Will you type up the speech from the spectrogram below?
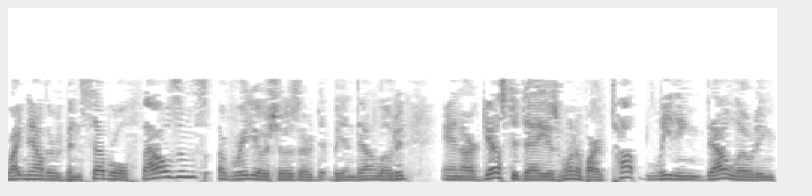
right now there have been several thousands of radio shows that are being downloaded. And our guest today is one of our top leading downloading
